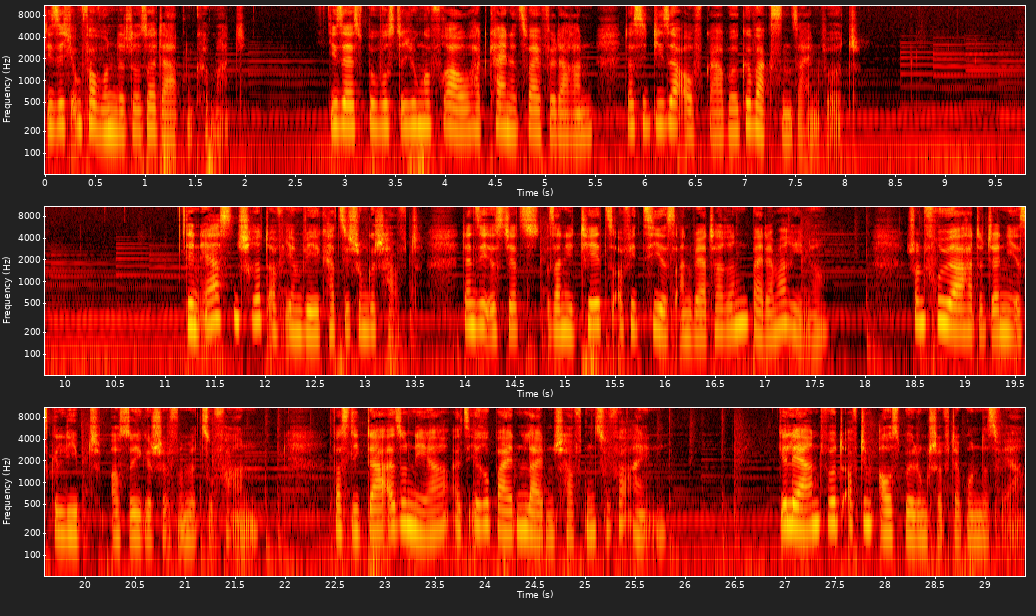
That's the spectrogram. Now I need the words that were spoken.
die sich um verwundete Soldaten kümmert. Die selbstbewusste junge Frau hat keine Zweifel daran, dass sie dieser Aufgabe gewachsen sein wird. Den ersten Schritt auf ihrem Weg hat sie schon geschafft, denn sie ist jetzt Sanitätsoffiziersanwärterin bei der Marine. Schon früher hatte Jenny es geliebt, aus Segelschiffen mitzufahren. Was liegt da also näher, als ihre beiden Leidenschaften zu vereinen? Gelernt wird auf dem Ausbildungsschiff der Bundeswehr.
